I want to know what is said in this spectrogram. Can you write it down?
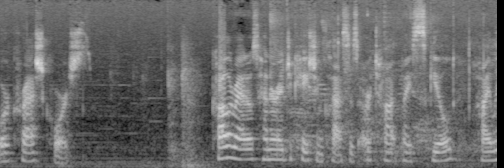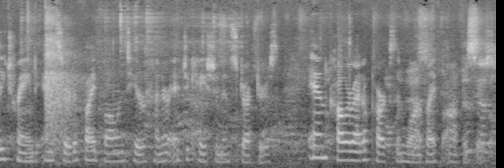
or crash course. Colorado's hunter education classes are taught by skilled, highly trained, and certified volunteer hunter education instructors and Colorado Parks and Wildlife officers.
